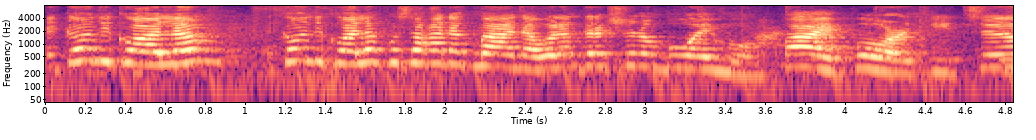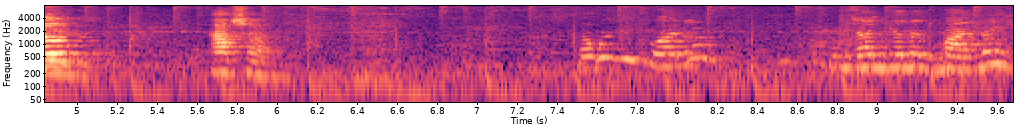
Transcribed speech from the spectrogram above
Ikaw hindi ko alam. Ikaw hindi ko alam kung saan ka nagmana. Walang direksyon ng buhay mo. 5, 4, 3, 2, action. Ako hindi ko alam kung saan ka nagmana eh.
